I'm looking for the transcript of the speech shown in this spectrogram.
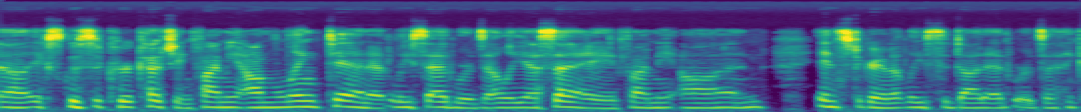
uh, Exclusive Career Coaching. Find me on LinkedIn at Lesa Edwards, L-E-S-A. Find me on Instagram at lesa.edwards. I think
